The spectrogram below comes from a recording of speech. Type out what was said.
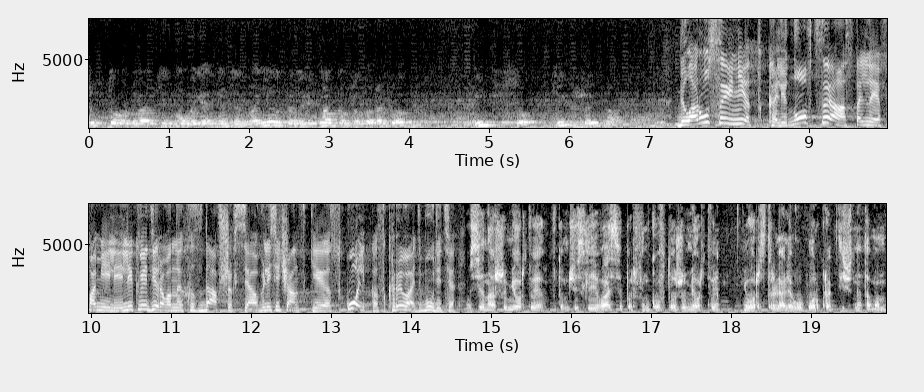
26-27 я с ним созвонилась, он говорит, мамка, все хорошо. И все, тишина. Белорусы нет, калиновцы, а остальные фамилии ликвидированных, сдавшихся в Лисичанске, сколько скрывать будете? Все наши мертвые, в том числе и Вася Парфенков тоже мертвый. Его расстреляли в упор практично, там он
